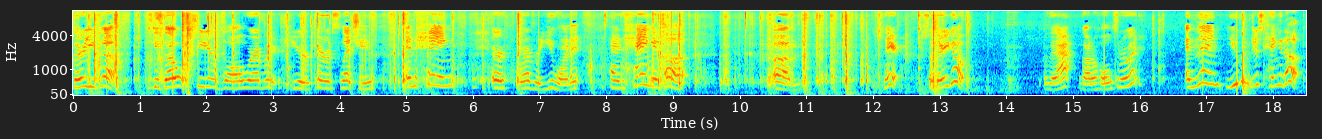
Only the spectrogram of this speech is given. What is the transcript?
there you go. You go to your wall wherever your parents let you and hang, or wherever you want it, and hang it up um, there. So there you go. Look at that. Got a hole through it. And then you can just hang it up.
